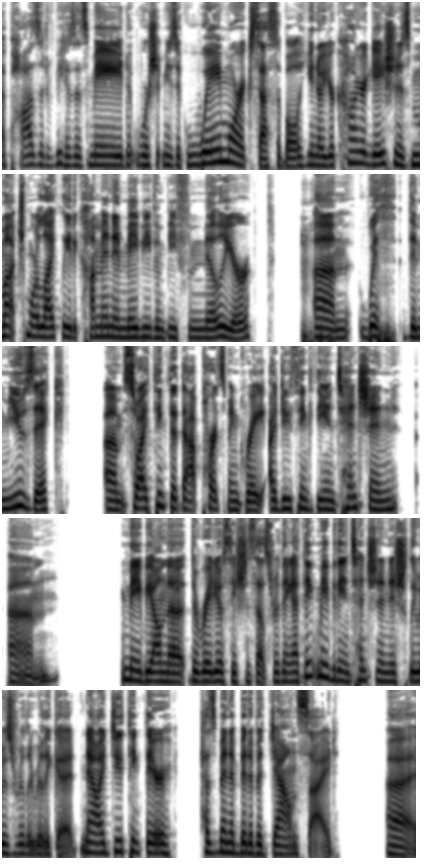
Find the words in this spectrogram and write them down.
a, positive because it's made worship music way more accessible. You know, your congregation is much more likely to come in and maybe even be familiar mm-hmm. um, with the music. Um, so I think that that part's been great. I do think the intention, um, maybe on the the radio stations, that sort of thing. I think maybe the intention initially was really really good. Now I do think there has been a bit of a downside uh,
